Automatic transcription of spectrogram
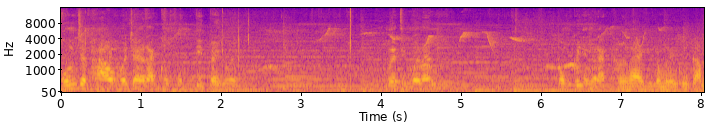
ผมจะพาหัวใจรักของผมติดไปด้วย เมื่อถึงวันนั้น ผมก็ยังรักครั้งแรกที่ต้องมาเล่นคู่กรรม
